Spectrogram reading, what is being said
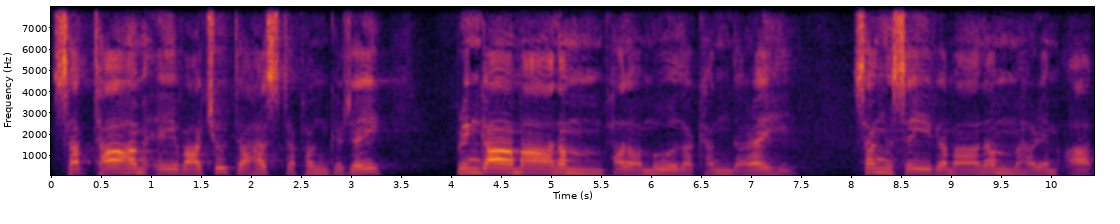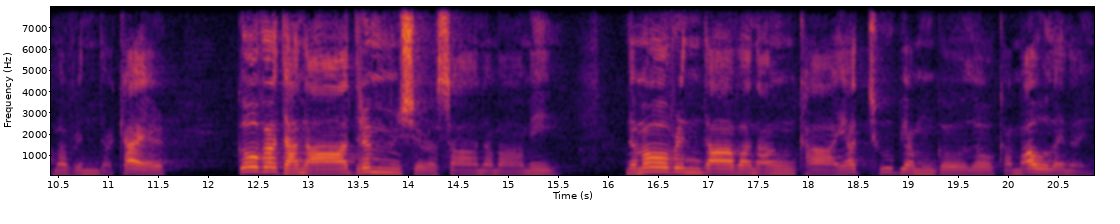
Saptaham evachuta hasta pankaje bringamanam palamula kandarehi sangsevyamanam harim atma vrindakair Govardhanadrim Shirasa Namami. Namo Vrindavanankaya Tubhyam Goloka Maulene.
